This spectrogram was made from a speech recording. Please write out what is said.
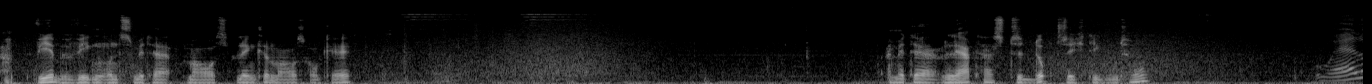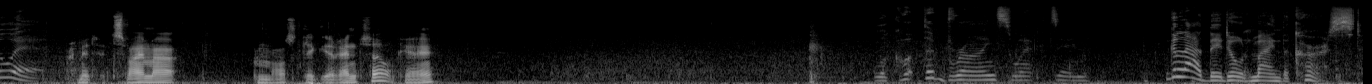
Ach, wir bewegen uns mit der Maus. Linke Maus, okay. Mit der Leertaste duckt sich die Gute. Mit zweimal Mausklick Rente, okay. Look what the brine swept in. Glad they don't mind the cursed.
